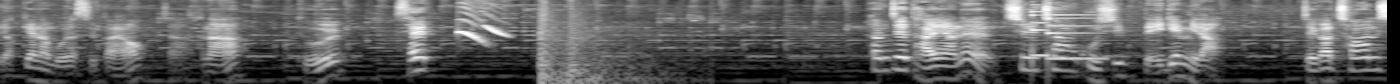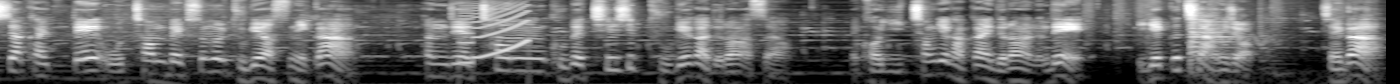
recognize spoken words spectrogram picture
몇 개나 모였을까요? 자, 하나, 둘, 셋! 현재 다이아는 7,094개입니다. 제가 처음 시작할 때 5,122개였으니까 현재 1,972개가 늘어났어요. 거의 2,000개 가까이 늘어났는데 이게 끝이 아니죠. 제가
